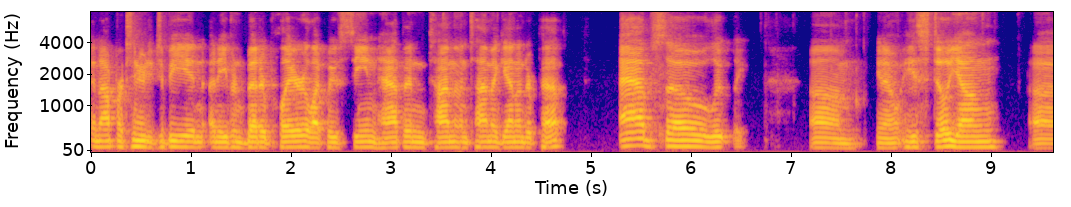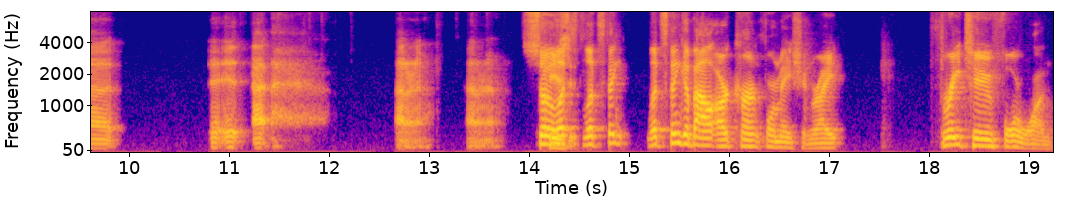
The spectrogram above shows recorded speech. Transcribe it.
an opportunity to be an, an even better player, like we've seen happen time and time again under Pep? Absolutely. Um, you know, he's still young. Uh, it, I, I don't know. I don't know. So He's- let's let's think let's think about our current formation, right? Three, two, four, one.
